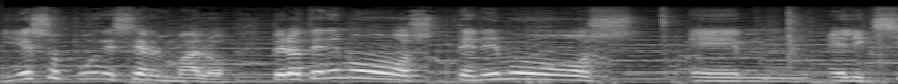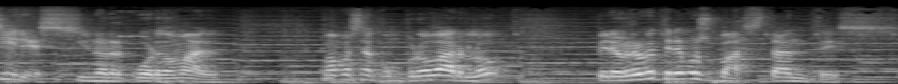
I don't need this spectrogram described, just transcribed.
y eso puede ser malo, pero tenemos, tenemos em, elixires, si no recuerdo mal. Vamos a comprobarlo, pero creo que tenemos bastantes.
